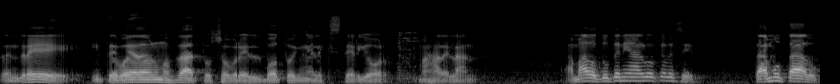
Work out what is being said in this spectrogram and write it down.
tendré y te voy a dar unos datos sobre el voto en el exterior más adelante. Amado, ¿tú tenías algo que decir? Está mutado.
